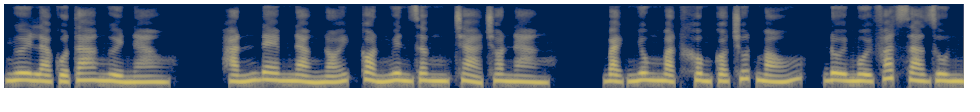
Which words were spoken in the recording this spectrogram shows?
Ngươi là của ta người nào? Hắn đem nàng nói còn nguyên dâng trả cho nàng. Bạch Nhung mặt không có chút máu, đôi môi phát ra run,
